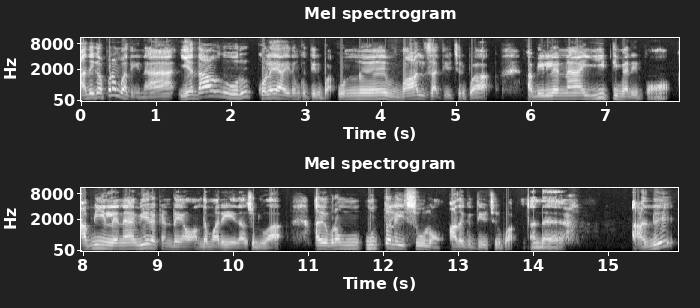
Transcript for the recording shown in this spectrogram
அதுக்கப்புறம் பார்த்தீங்கன்னா ஏதாவது ஒரு கொலை ஆயுதம் குத்திருப்பா. ஒன்று வால் சாத்தி வச்சிருப்பா. அப்படி இல்லைன்னா ஈட்டி மாதிரி இருக்கும். அப்படி இல்லைன்னா வீரக்கண்டயம் அந்த மாதிரி ஏதாவது சொல்லுவா. அதுக்கப்புறம் முத்தலை சூளம் அதை குத்தி வச்சிருப்பா. அந்த அது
